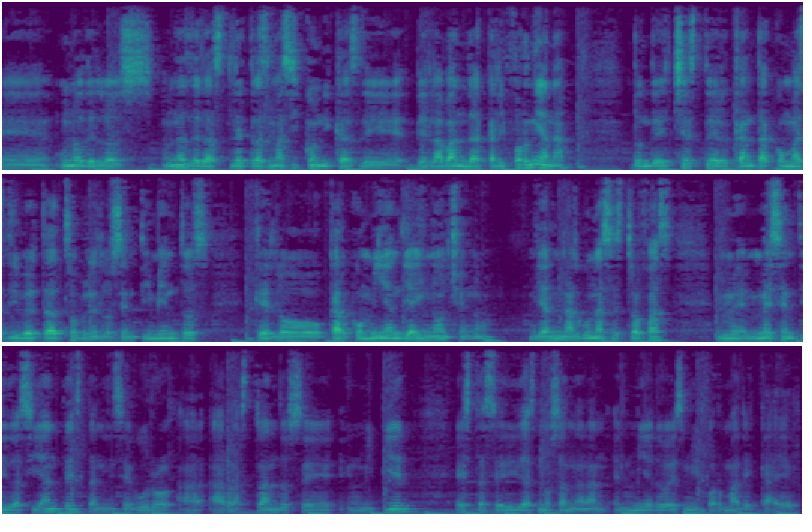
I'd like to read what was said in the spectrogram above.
los, una de las letras más icónicas de, de la banda californiana, donde Chester canta con más libertad sobre los sentimientos que lo carcomían día y noche, ¿no? Y en algunas estrofas me, he sentido así antes, tan inseguro, arrastrándose en mi piel. Estas heridas no sanarán, el miedo es mi forma de caer.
